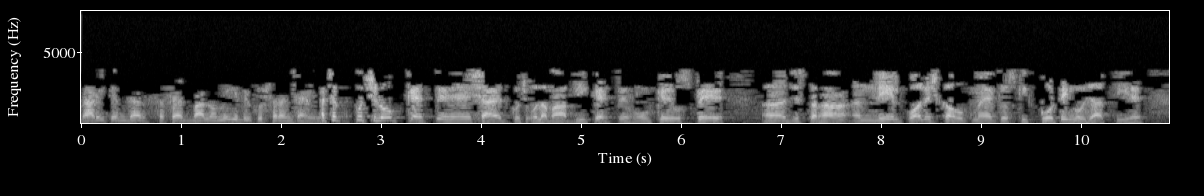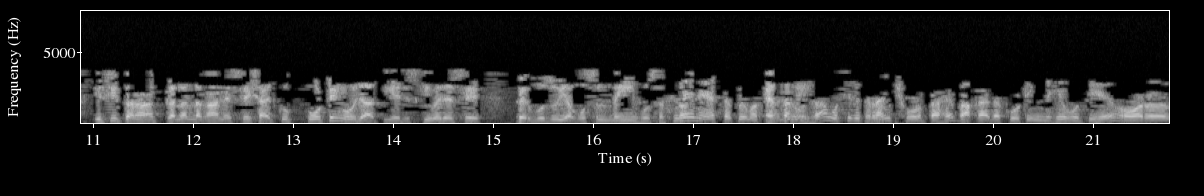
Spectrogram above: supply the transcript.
داڑھی کے اندر سفید بالوں میں یہ بالکل شرم چاہیے اچھا کچھ لوگ کہتے ہیں، شاید کچھ علماء بھی کہتے ہوں کہ اس پہ جس طرح نیل پالش کا حکم ہے کہ اس کی کوٹنگ ہو جاتی ہے، اسی طرح کلر لگانے سے شاید کوئی کوٹنگ ہو جاتی ہے، جس کی وجہ سے پھر وضو یا غسل نہیں ہو سکتا۔ نہیں نہیں ایسا کوئی مسئلہ ایسا نہیں ہوتا۔ وہ صرف رنگ چھوڑتا ہے باقاعدہ کوٹنگ نہیں ہوتی ہے۔ اور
